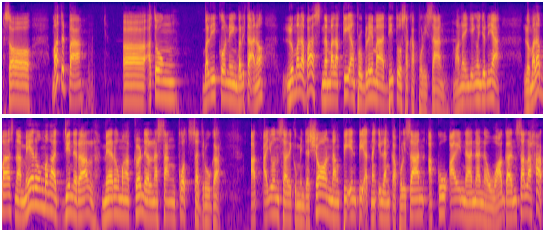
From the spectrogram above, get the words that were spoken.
So matod pa uh, atong baliko ning balita no? Lumalabas na malaki ang problema dito sa kapulisan. Mao na ingon jud niya lumalabas na merong mga general merong mga colonel na sangkot sa droga. At ayon sa rekomendasyon ng PNP at ng ilang kapulisan, ako ay nananawagan sa lahat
